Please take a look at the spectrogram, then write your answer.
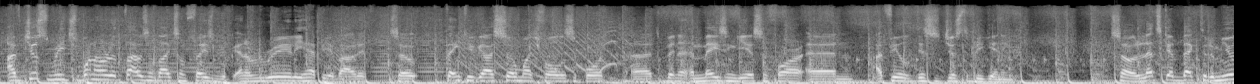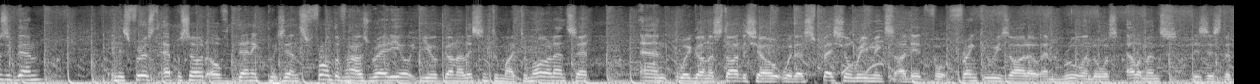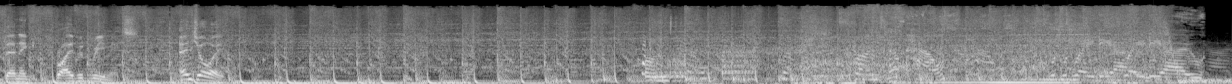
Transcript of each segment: I've just reached 100,000 likes on Facebook and I'm really happy about it. So thank you guys so much for all the support. Uh, it's been an amazing year so far and I feel this is just the beginning. So let's get back to the music then. In this first episode of Dannic Presents Front of House Radio, you're gonna listen to my Tomorrowland set and we're gonna start the show with a special remix I did for Frankie Rizardo and Roul and Doors Elements. This is the Dannic Private Remix. Enjoy! Front, front of house radio. Radio.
